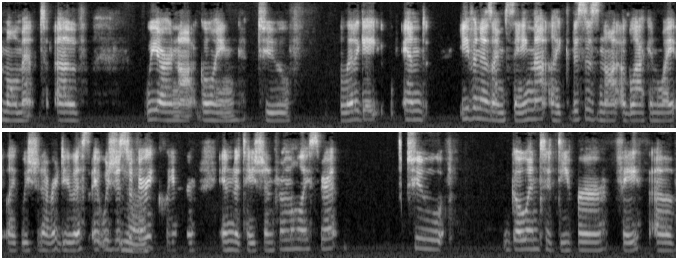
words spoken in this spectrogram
moment of we are not going to litigate and even as i'm saying that like this is not a black and white like we should never do this it was just Yeah. a very clear invitation from the holy spirit to go into deeper faith of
